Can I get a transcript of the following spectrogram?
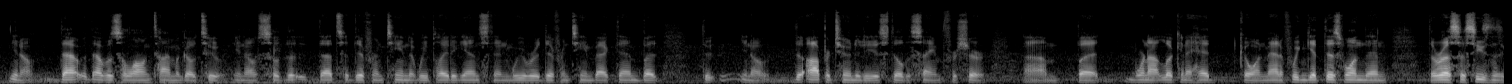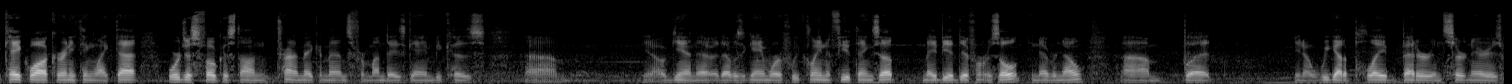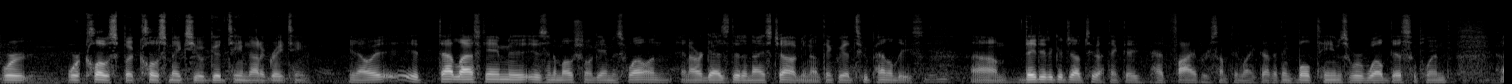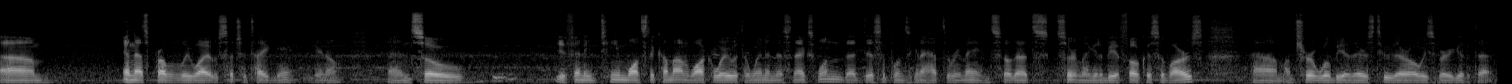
you know that that was a long time ago too. You know, so the, that's a different team that we played against, and we were a different team back then. But the, you know the opportunity is still the same for sure. Um, but we're not looking ahead, going, man. If we can get this one, then the rest of the season's a cakewalk or anything like that. We're just focused on trying to make amends for Monday's game because. Um, you know, again, that, that was a game where if we clean a few things up, maybe a different result. You never know. Um, but you know, we got to play better in certain areas. We're we're close, but close makes you a good team, not a great team. You know, it, it, that last game is an emotional game as well, and, and our guys did a nice job. You know, I think we had two penalties. Mm-hmm. Um, they did a good job too. I think they had five or something like that. I think both teams were well disciplined, um, and that's probably why it was such a tight game. You know, and so if any team wants to come out and walk away with a win in this next one, that discipline is going to have to remain. So that's certainly going to be a focus of ours. Um, I'm sure it will be of theirs too. They're always very good at that.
